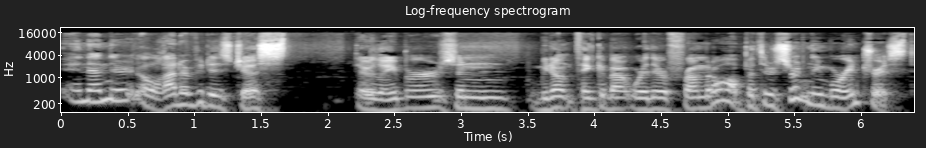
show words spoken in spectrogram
And then there, a lot of it is just they're laborers and we don't think about where they're from at all. But there's certainly more interest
